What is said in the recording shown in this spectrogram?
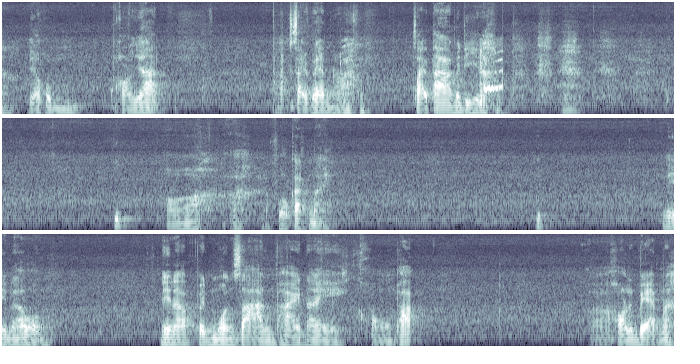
นะเดี๋ยวผมขออนุญาตใส่แว่นหน่อยสายตาไม่ดีแล้วอ๋อโฟกัสใหม่ นี่นะครับผม นี่นะครับเป็นมวลสารภายในของพระของเล่นแบบนะ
